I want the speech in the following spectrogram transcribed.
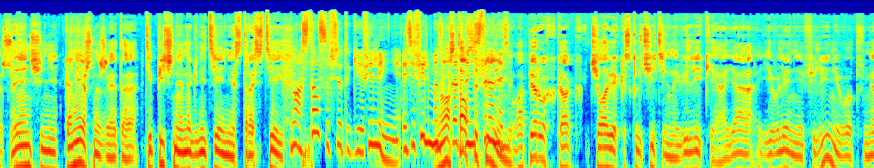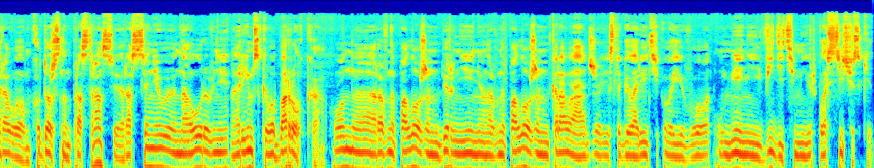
женщине. Конечно же, это типичное нагнетение страстей. Но остался все-таки Филини. Эти фильмы, Но как-то ни остался странно, Феллини. Во-первых, как человек исключительный, великий, а я явление Феллини вот в мировом художественном пространстве расцениваю на уровне римского барокко. Он э, равноположен Бернини, он равноположен Караваджо, если говорить о его умении видеть мир пластически.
